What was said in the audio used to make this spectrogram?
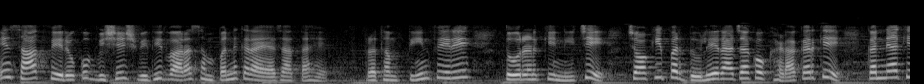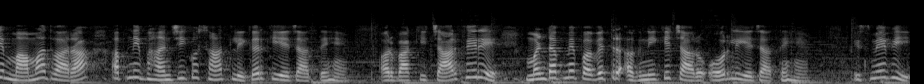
इन सात फेरों को विशेष विधि द्वारा संपन्न कराया जाता है। प्रथम तीन फेरे, तोरण के नीचे चौकी पर दूल्हे राजा को खड़ा करके कन्या के मामा द्वारा अपनी भांजी को साथ लेकर किए जाते हैं और बाकी चार फेरे मंडप में पवित्र अग्नि के चारों ओर लिए जाते हैं। इसमें भी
